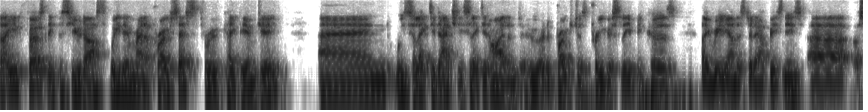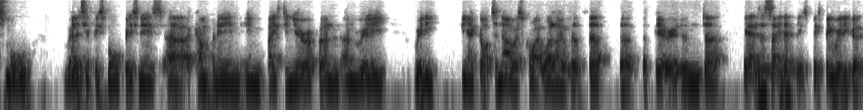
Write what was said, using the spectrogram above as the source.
they firstly pursued us. We then ran a process through KPMG and we selected actually selected Highland, who had approached us previously because they really understood our business. Uh, a small, relatively small business, uh, a company in, in based in Europe, and, and really, really, you know, got to know us quite well over the the, the period. And uh, yeah, as I say, it's, it's been really good.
